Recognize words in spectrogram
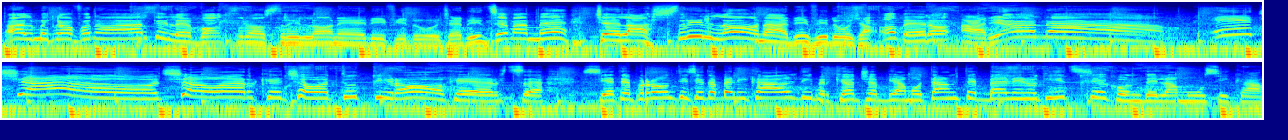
Al microfono Ark, il vostro strillone di fiducia ed insieme a me c'è la strillona di fiducia, ovvero Arianna. E ciao! Ciao Ark, ciao a tutti i rockers! Siete pronti, siete belli caldi? Perché oggi abbiamo tante belle notizie con della musica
